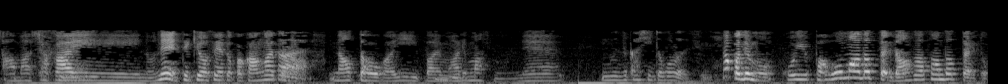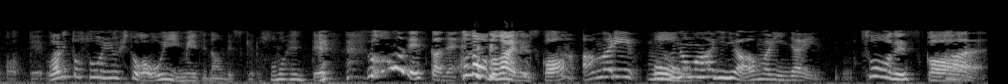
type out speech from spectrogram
ーあ、まあ社会のね、適応性とか考えたはら治った方がいい場合もありますもんね。難しいところですね。なんかでも、こういうパフォーマーだったりダンサーさんだったりとかって、割とそういう人が多いイメージなんですけど、その辺って、そうですかねそんなことないですか？あんまり、僕の周りにはあんまりいないですよ。そうですか。はい。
